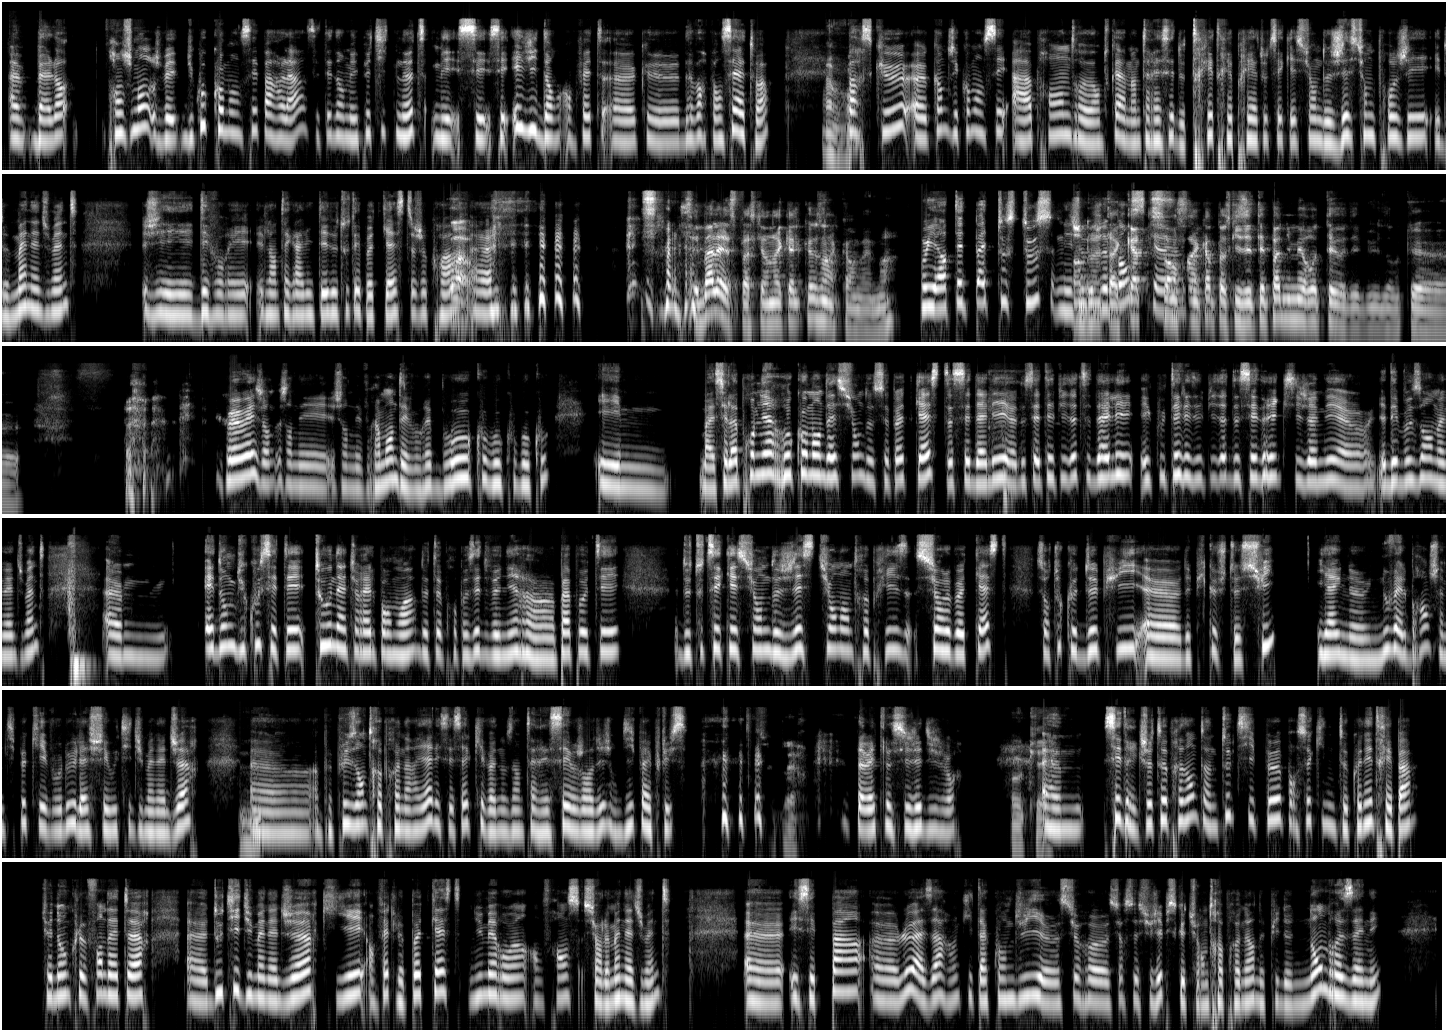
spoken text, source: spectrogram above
Ah, bah alors, franchement, je vais du coup commencer par là. C'était dans mes petites notes, mais c'est évident en fait euh, que d'avoir pensé à toi. Ah Parce que euh, quand j'ai commencé à apprendre, en tout cas à m'intéresser de très très près à toutes ces questions de gestion de projet et de management, j'ai dévoré l'intégralité de tous tes podcasts, je crois. Euh. c'est balèze parce qu'il y en a quelques-uns quand même. Hein. Oui, alors peut-être pas tous, tous, mais je, je pense 450 parce qu'ils n'étaient pas numérotés au début. Donc, oui, ouais, j'en ai, vraiment dévoré beaucoup, beaucoup, beaucoup. Et mmh, bah, c'est la première recommandation de ce podcast, c'est d'aller, euh, de cet épisode, c'est d'aller écouter les épisodes de Cédric si jamais euh, il y a des besoins en management. et donc, du coup, c'était tout naturel pour moi de te proposer de venir euh, papoter de toutes ces questions de gestion d'entreprise sur le podcast. Surtout que depuis que je te suis, il y a une, nouvelle branche un petit peu qui évolue là chez Outils du Manager, mmh euh, un peu plus entrepreneuriale, et c'est celle qui va nous intéresser aujourd'hui. J'en dis pas plus. Super. Ça va être le sujet du jour. Euh, Cédric, je te présente un tout petit peu pour ceux qui ne te connaîtraient pas. Tu es donc le fondateur euh, d'Outils du Manager, qui est en fait le podcast numéro un en France sur le management. Euh, et c'est pas le hasard hein, qui t'a conduit sur, sur ce sujet, puisque tu es entrepreneur depuis de nombreuses années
